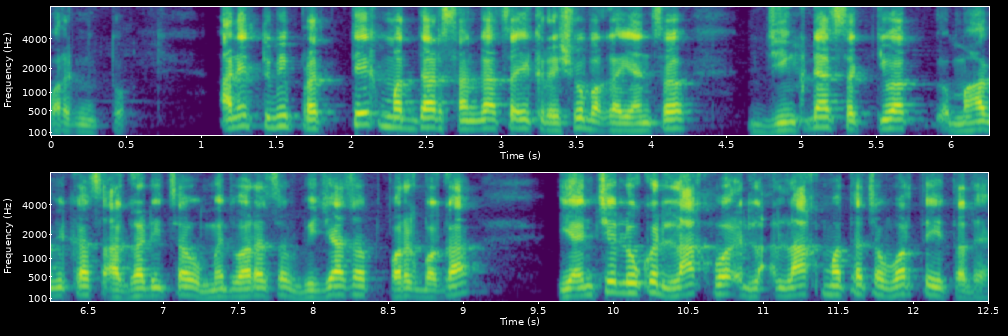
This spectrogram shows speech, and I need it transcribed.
फरक निघतो. आणि तुम्ही प्रत्येक मतदारसंघाचा एक रेशो बघा यांचं जिंकण्याचं किंवा महाविकास आघाडीचा उमेदवाराचा विजयाचा फरक बघा. यांचे लोक लाख व ला- लाख मताच्या वर ते येतात आहे.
